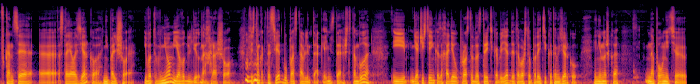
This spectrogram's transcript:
в конце э, стояло зеркало небольшое, и вот в нем я выглядел на хорошо. То есть там как-то свет был поставлен так, я не знаю, что там было. И я частенько заходил просто в 23 кабинет для того, чтобы подойти к этому зеркалу и немножко наполнить э,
